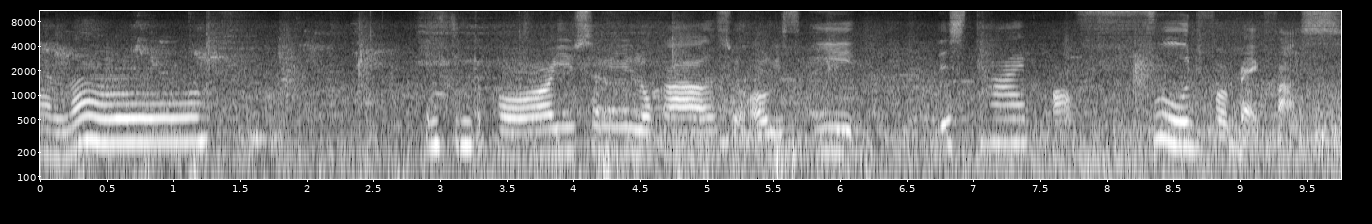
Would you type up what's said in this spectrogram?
Hello. In Singapore, usually locals will always eat this type of food for breakfast.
